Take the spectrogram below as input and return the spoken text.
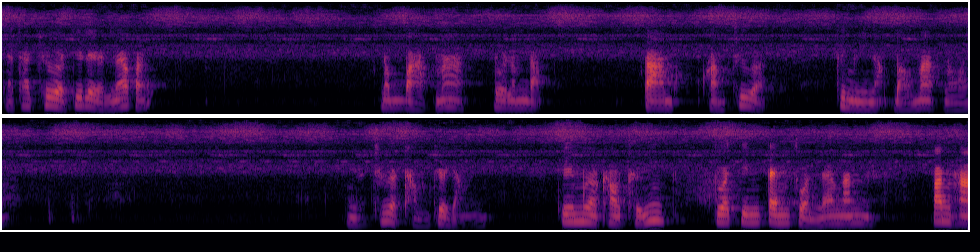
แต่ถ้าเชื่อกิเลสแล้วก็ลำบากมากโดยลำดับ ตามความเชื่อที่มีหนักเบามากน้อยเนี่ยเชื่อทำเชื่ออย่างนี้ ที่เมื่อเข้าถึงตัวจริงเต็มส่วนแล้วนั้น ปัญหา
